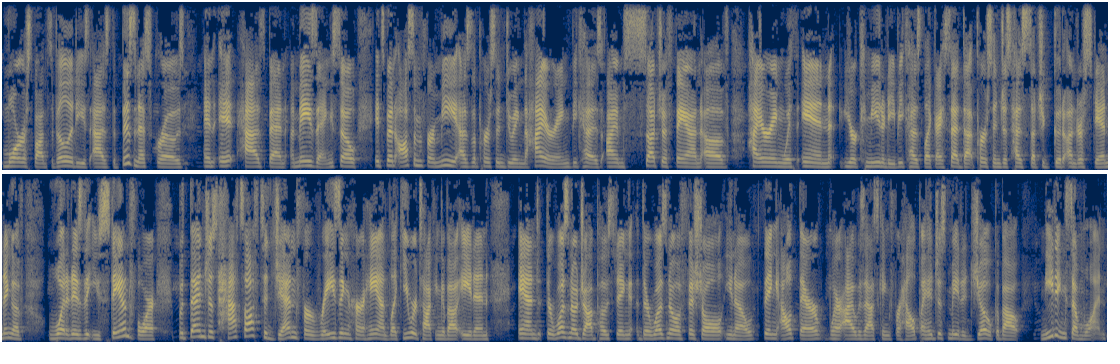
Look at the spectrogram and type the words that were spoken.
more responsibilities as the business grows and it has been amazing. So it's been awesome for me as the person doing the hiring because I'm such a fan of hiring within your community because, like I said, that person just has such a good understanding of what it is that you stand for. But then just hats off to Jen for raising her hand, like you were talking about, Aiden. And there was no job posting, there was no official, you know, thing out there where I was asking for help. I had just made a joke about needing someone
